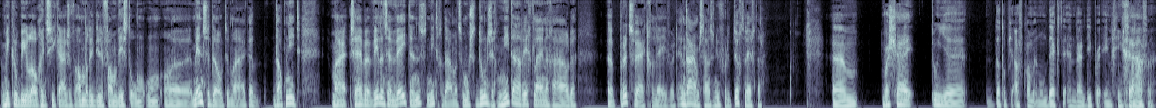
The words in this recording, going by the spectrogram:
microbiologen in het ziekenhuis... of anderen die ervan wisten om, om uh, mensen dood te maken. Dat niet. Maar ze hebben willens en wetens niet gedaan wat ze moesten doen. Zich niet aan richtlijnen gehouden. Prutswerk geleverd. En daarom staan ze nu voor de tuchtrechter. Um, was jij toen je dat op je afkwam en ontdekte... en daar dieper in ging graven...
